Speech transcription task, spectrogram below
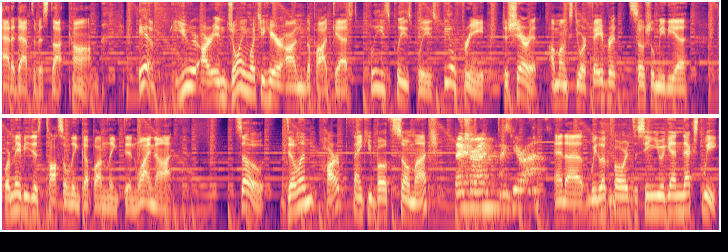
at adaptavist.com. If you are enjoying what you hear on the podcast, please, please, please feel free to share it amongst your favorite social media or maybe just toss a link up on LinkedIn. Why not? So, Dylan, Harp, thank you both so much. Thanks, Ryan. Thank you, Ryan. And uh, we look forward to seeing you again next week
